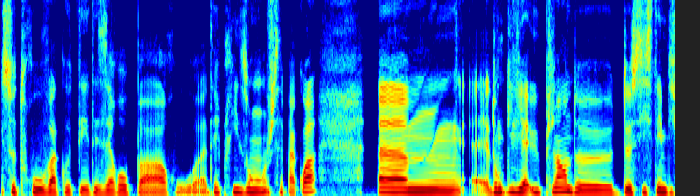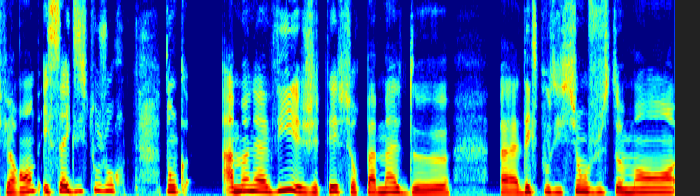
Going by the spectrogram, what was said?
se trouvent à côté des aéroports ou euh, des prisons, je sais pas quoi. donc il y a eu plein de, de systèmes différents et ça existe toujours. Donc à mon avis, j'étais sur pas mal de euh, d'exposition justement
